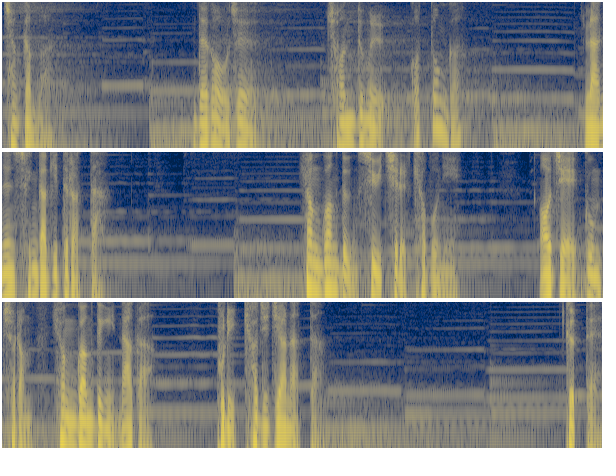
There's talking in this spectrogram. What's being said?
잠깐만 내가 어제 전등을 껐던가? 라는 생각이 들었다. 형광등 스위치를 켜보니 어제의 꿈처럼 형광등이 나가 불이 켜지지 않았다. 그때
